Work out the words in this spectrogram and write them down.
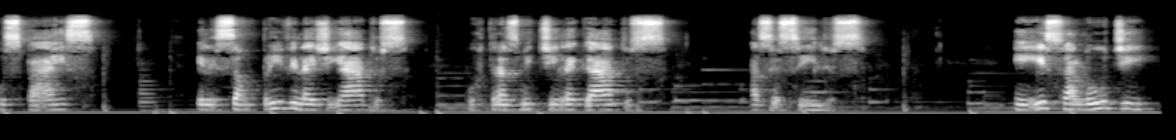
os pais eles são privilegiados por transmitir legados a seus filhos e isso alude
